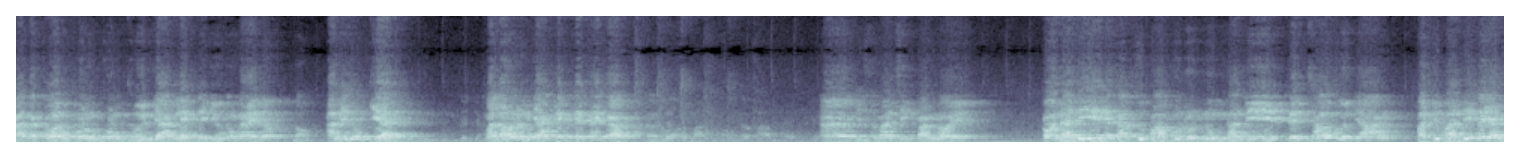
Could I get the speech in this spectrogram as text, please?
ฆาตกรคนข่มขืนยางเล็กเนี่ยอยู่ตรงไหนเนาะเนาะอันนี้ต้องเกียรติเดี๋ยวจะมาเล่าเรื่องยางเล็กๆให้กับเออเดี๋ยวจะมาแล้วถามผมอ่าพี่สมาชิกฟังหน่อย ก่อนหน้านี้นะครับสุภาพบุรุษหนุ่มท่านนี้เป็นชาวสวนยาง ปัจจุบันนี้ก็ยัง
